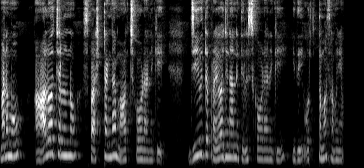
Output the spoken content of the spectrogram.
మనము ఆలోచనలను స్పష్టంగా మార్చుకోవడానికి జీవిత ప్రయోజనాన్ని తెలుసుకోవడానికి ఇది ఉత్తమ సమయం.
